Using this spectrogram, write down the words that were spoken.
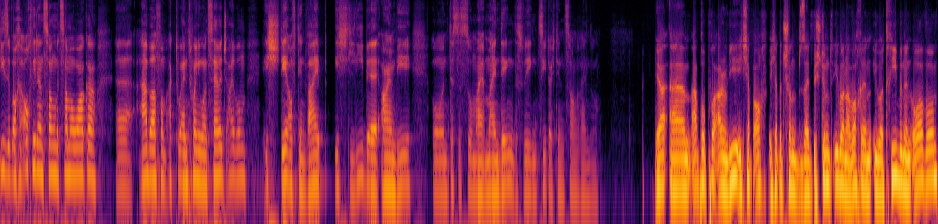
Diese Woche auch wieder einen Song mit Summer Walker. Äh, aber vom aktuellen 21 Savage Album. Ich stehe auf den Vibe. Ich liebe RB. Und das ist so mein, mein Ding. Deswegen zieht euch den Song rein. So. Ja, ähm, apropos RB, ich habe auch, ich habe jetzt schon seit bestimmt über einer Woche einen übertriebenen Ohrwurm.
